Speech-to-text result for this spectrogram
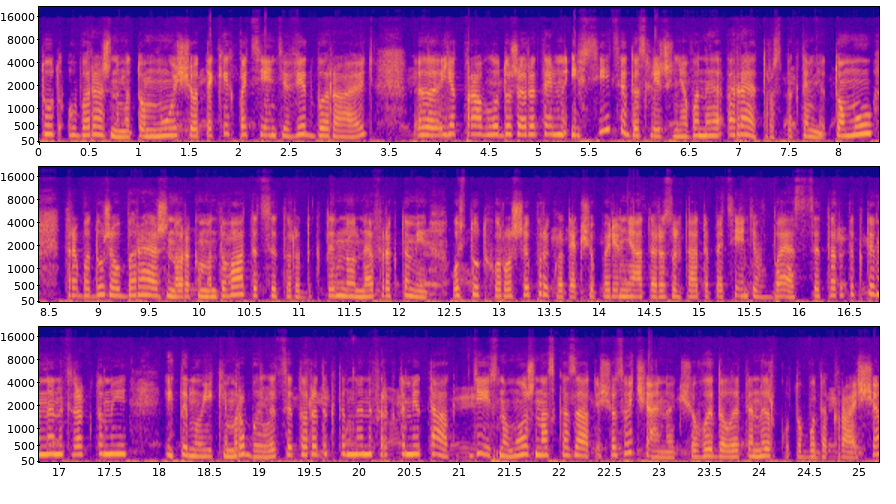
тут обережними, тому що таких пацієнтів відбирають, е, як правило, дуже ретельно. І всі ці дослідження вони ретроспективні. Тому треба дуже обережно рекомендувати циторедуктивну нефректомію. Ось тут хороший приклад, якщо порівняти результати пацієнтів без циторедуктивної нефректомії і тими, яким робили циторедуктивну нефректомію, так дійсно можна сказати, що звичайно, якщо видалити нирку, то буде краще.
